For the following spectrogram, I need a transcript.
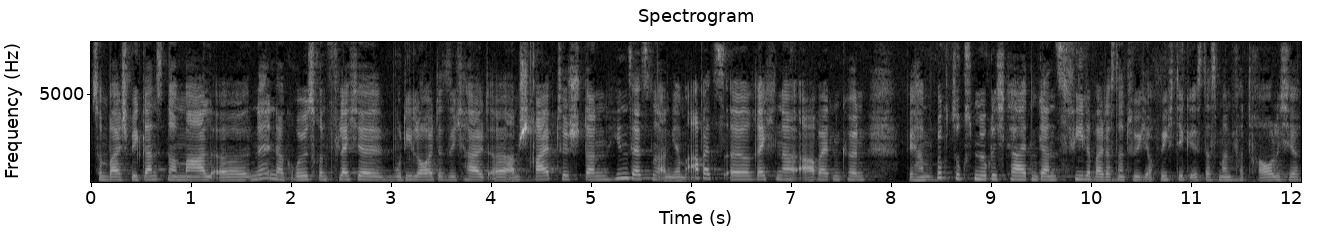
zum Beispiel ganz normal äh, ne, in einer größeren Fläche, wo die Leute sich halt äh, am Schreibtisch dann hinsetzen und an ihrem Arbeitsrechner arbeiten können. Wir haben Rückzugsmöglichkeiten, ganz viele, weil das natürlich auch wichtig ist, dass man vertrauliche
